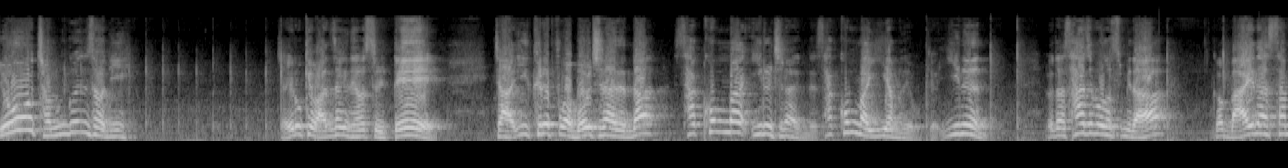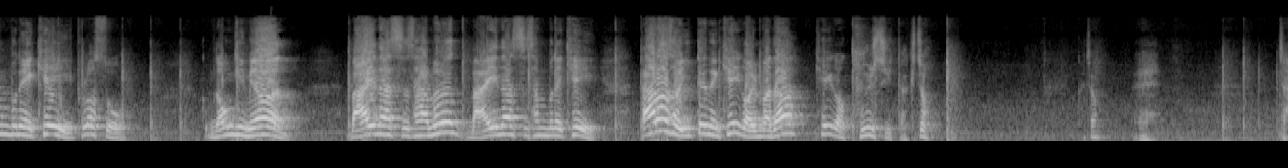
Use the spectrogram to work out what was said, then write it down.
요 점근선이 자, 이렇게 완성이 되었을 때 자, 이 그래프가 뭘 지나야 된다? 4,2를 지나야 된다. 4,2 한번 해볼게요. 2는 여기다 4 집어넣습니다. 그럼 마이너스 3분의 k 플러스 5. 그럼 넘기면 마이너스 3은 마이너스 3분의 k. 따라서 이때는 k가 얼마다? k가 9일 수 있다. 그죠? 그죠? 예. 자,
